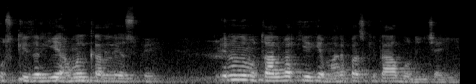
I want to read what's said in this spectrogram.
उसके ज़रिए अमल कर ले उस पर इन्होंने मुतालबा किया कि हमारे पास किताब होनी चाहिए।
